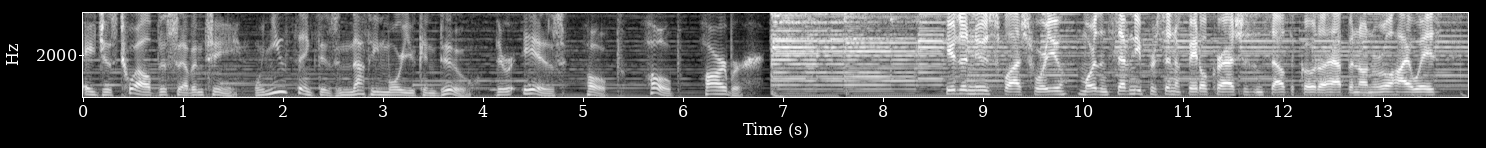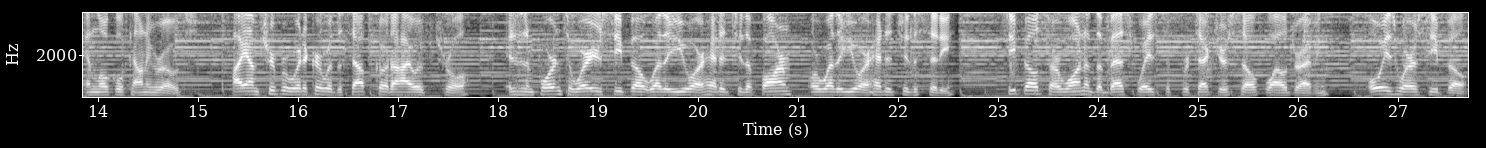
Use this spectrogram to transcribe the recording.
ages 12 to 17. When you think there's nothing more you can do, there is hope. Hope Harbor. Here's a news flash for you. More than 70% of fatal crashes in South Dakota happen on rural highways and local county roads. Hi, I'm Trooper Whitaker with the South Dakota Highway Patrol. It is important to wear your seatbelt whether you are headed to the farm or whether you are headed to the city. Seatbelts are one of the best ways to protect yourself while driving. Always wear a seatbelt.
